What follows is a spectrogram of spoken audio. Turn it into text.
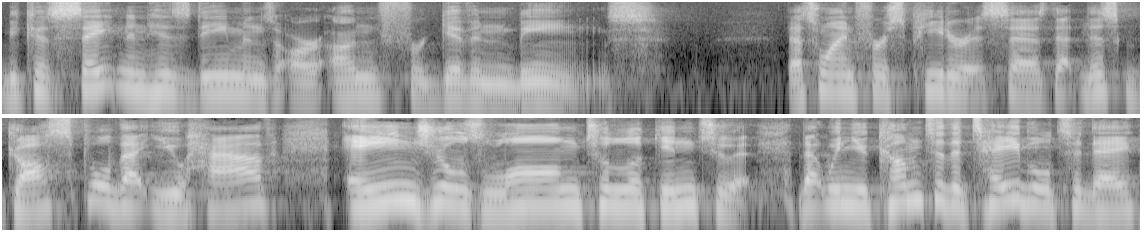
because Satan and his demons are unforgiven beings. That's why in 1 Peter it says that this gospel that you have, angels long to look into it. That when you come to the table today,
